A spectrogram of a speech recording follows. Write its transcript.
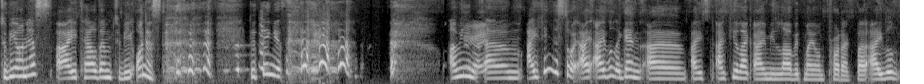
to be honest, I tell them to be honest. the thing is, I mean, um, I think the story. I, I will again. Uh, I I feel like I'm in love with my own product, but I will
